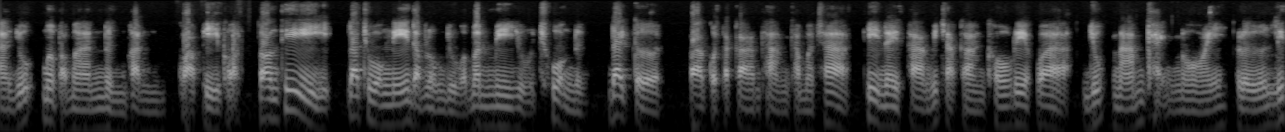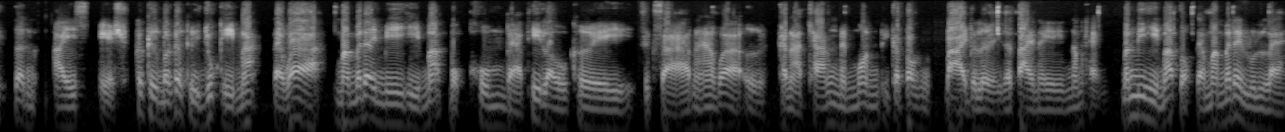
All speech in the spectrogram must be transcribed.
อายุเมื่อประมาณ 1,000 กว่าปีก่อน ตอนที่ราชวงศ์นี้ดำรงอยู่มันมีอยู่ช่วงหนึ่งได้เกิด ปรากฏการณ์ทางธรรมชาติ ที่ในทางวิชาการเขาเรียกว่า ยุคน้ำแข็งน้อย หรือ Little Ice Age ก็คือมันก็คือยุคหิมะ แต่ว่ามันไม่ได้มีหิมะปกคลุมแบบที่เราเคยศึกษานะฮะว่าเออขนาดช้างแมมมอนก็ต้องตายไปเลย แล้วตายในน้ำแข็ง มันมีหิมะตกแต่มันไม่ได้รุนแรง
